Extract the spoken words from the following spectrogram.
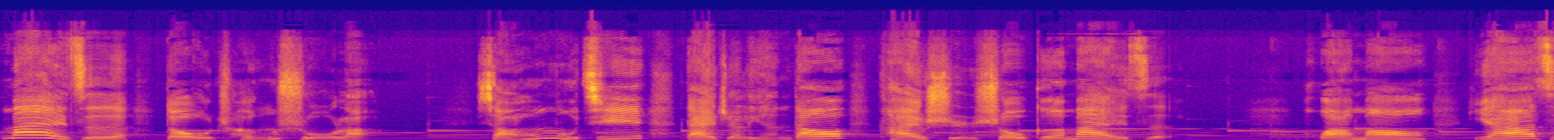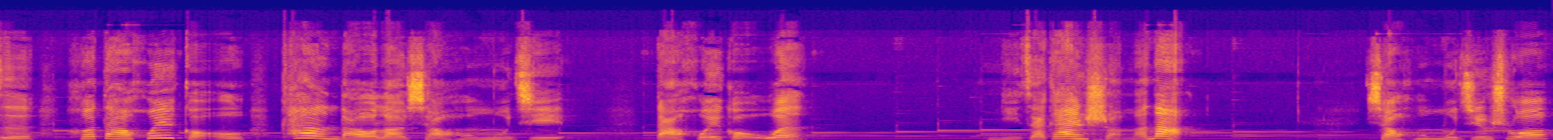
麦子都成熟了。小红母鸡带着镰刀开始收割麦子。花猫、鸭子和大灰狗看到了小红母鸡。大灰狗问：“你在干什么呢？”小红母鸡说：“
